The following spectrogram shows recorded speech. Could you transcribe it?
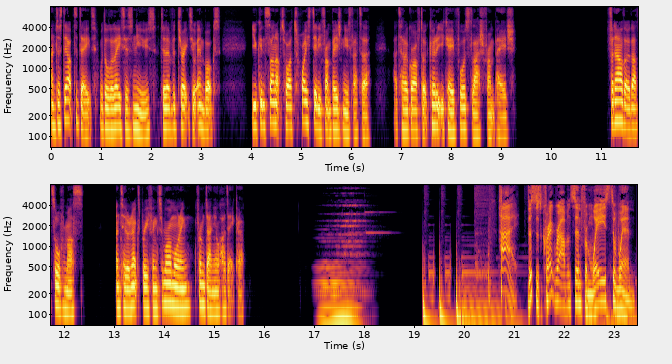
And to stay up to date with all the latest news delivered straight to your inbox, you can sign up to our twice daily front page newsletter at telegraph.co.uk forward slash front page. For now, though, that's all from us. Until our next briefing tomorrow morning from Daniel Hardacre. Hi, this is Craig Robinson from Ways to Win,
